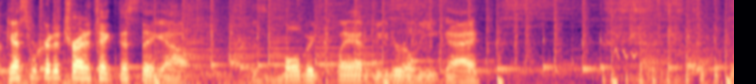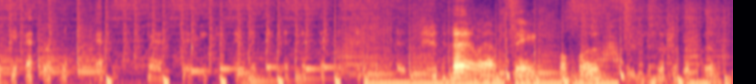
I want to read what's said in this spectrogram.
I guess we're gonna try to take this thing out. This Bulbig Clan leader elite guy. yeah, bad, bad thing. I laugh,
